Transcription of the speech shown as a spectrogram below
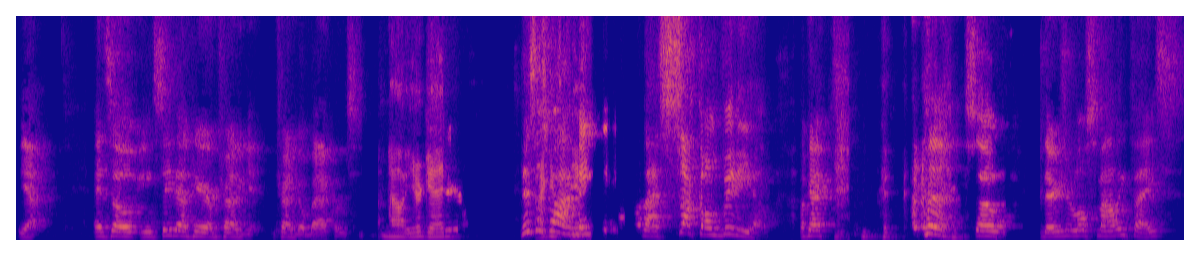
Yeah. And so you can see down here, I'm trying to get trying to go backwards. No, you're good. This is can why I see it. meet you, because I suck on video. Okay. so there's your little smiling face,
